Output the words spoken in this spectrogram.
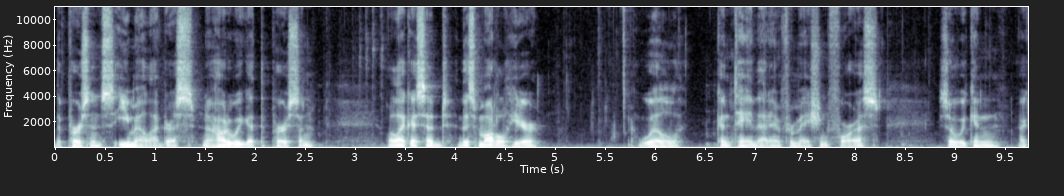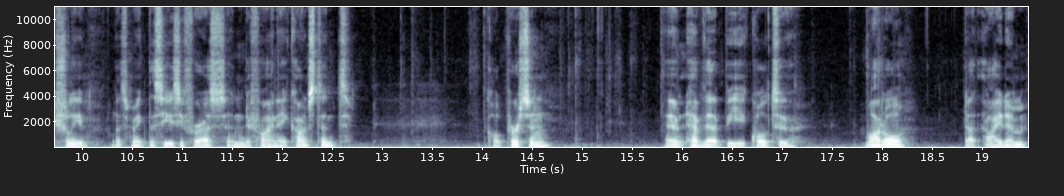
the person's email address. Now, how do we get the person? Well, like I said, this model here will contain that information for us. So we can actually, let's make this easy for us and define a constant called person and have that be equal to model.item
